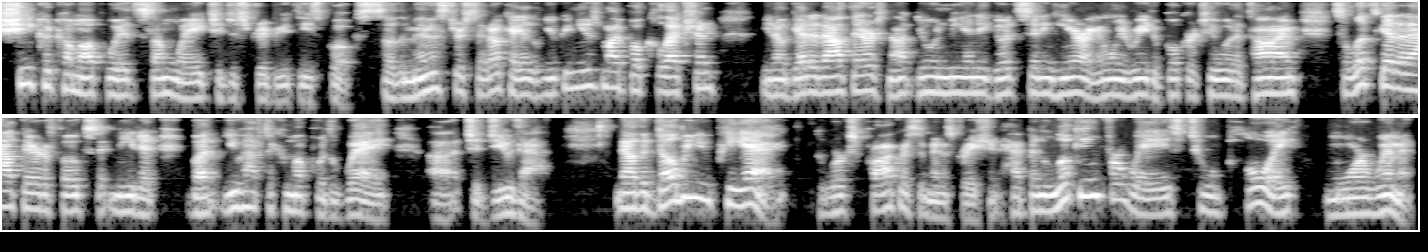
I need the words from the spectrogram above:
she could come up with some way to distribute these books. So the minister said, okay, you can use my book collection, you know, get it out there. It's not doing me any good sitting here. I can only read a book or two at a time. So let's get it out there to folks that need it. But you have to come up with a way uh, to do that. Now, the WPA, the Works Progress Administration, have been looking for ways to employ more women.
